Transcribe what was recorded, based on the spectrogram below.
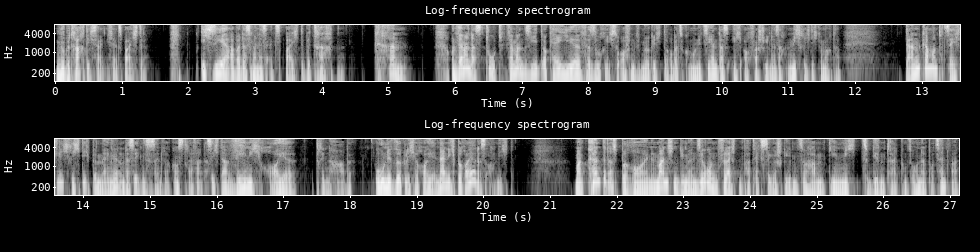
Nur betrachte ich es halt nicht als Beichte. Ich sehe aber, dass man es als Beichte betrachten kann. Und wenn man das tut, wenn man sieht, okay, hier versuche ich so offen wie möglich darüber zu kommunizieren, dass ich auch verschiedene Sachen nicht richtig gemacht habe, dann kann man tatsächlich richtig bemängeln, und deswegen ist es ein Wirkungstreffer, dass ich da wenig Reue drin habe. Ohne wirkliche Reue. Nein, ich bereue das auch nicht. Man könnte das bereuen, in manchen Dimensionen vielleicht ein paar Texte geschrieben zu haben, die nicht zu diesem Zeitpunkt so 100 Prozent waren.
